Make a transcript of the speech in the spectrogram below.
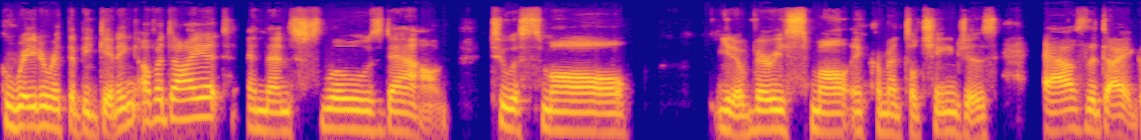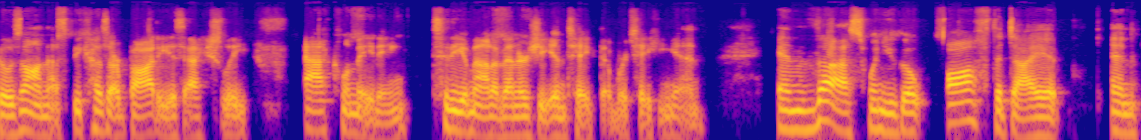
greater at the beginning of a diet and then slows down to a small, you know, very small incremental changes as the diet goes on. That's because our body is actually acclimating to the amount of energy intake that we're taking in. And thus, when you go off the diet and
